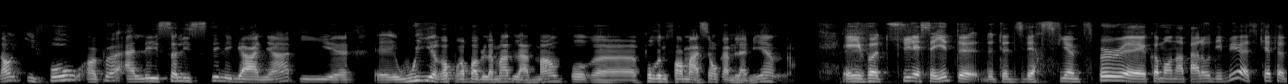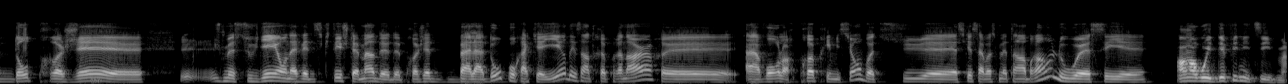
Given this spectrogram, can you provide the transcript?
Donc, il faut un peu aller solliciter les gagnants. Puis, euh, oui, il y aura probablement de la demande pour, euh, pour une formation comme la mienne. Et vas-tu essayer de te, diversifier un petit peu, euh, comme on en parlait au début? Est-ce que tu as d'autres projets? Je me souviens, on avait discuté justement de, projets de balado pour accueillir des entrepreneurs à avoir leur propre émission. Vas-tu, est-ce que ça va se mettre en branle ou c'est. Ah oui, définitivement.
